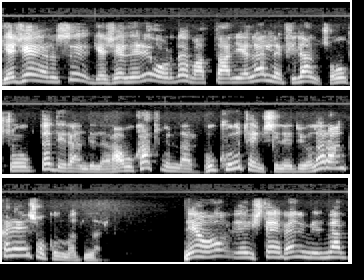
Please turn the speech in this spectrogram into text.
Gece yarısı geceleri orada battaniyelerle filan soğuk soğukta direndiler. Avukat bunlar. Hukuku temsil ediyorlar. Ankara'ya sokulmadılar. Ne o? E işte efendim bilmem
